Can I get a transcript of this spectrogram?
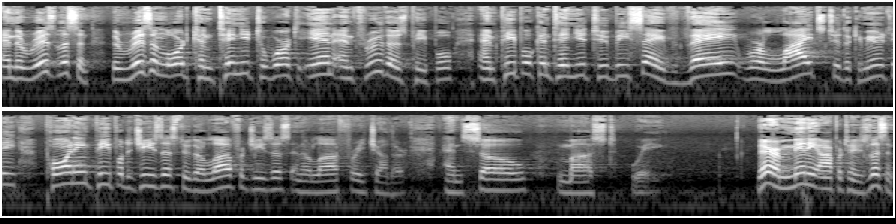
And the listen, the risen Lord continued to work in and through those people, and people continued to be saved. They were lights to the community, pointing people to Jesus through their love for Jesus and their love for each other. And so must we. There are many opportunities. Listen,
